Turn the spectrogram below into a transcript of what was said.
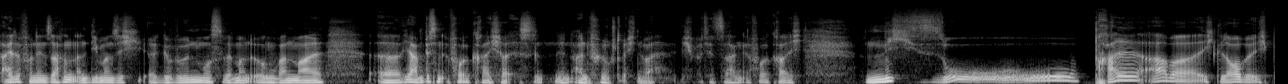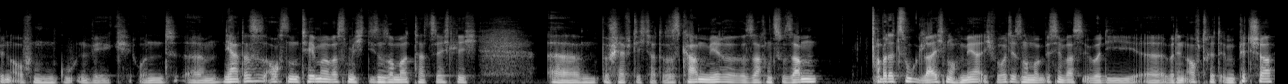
eine von den Sachen, an die man sich äh, gewöhnen muss, wenn man irgendwann mal äh, ja ein bisschen erfolgreicher ist, in, in Anführungsstrichen, weil ich würde jetzt sagen, erfolgreich nicht so prall, aber ich glaube, ich bin auf einem guten Weg. Und ähm, ja, das ist auch so ein Thema, was mich diesen Sommer tatsächlich äh, beschäftigt hat. Also es kamen mehrere Sachen zusammen. Aber dazu gleich noch mehr. Ich wollte jetzt noch mal ein bisschen was über die äh, über den Auftritt im Pitcher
